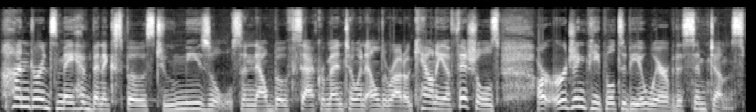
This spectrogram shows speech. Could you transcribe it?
hundreds may have been exposed to measles. And now both Sacramento and El Dorado County officials are urging people to be aware of the symptoms.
